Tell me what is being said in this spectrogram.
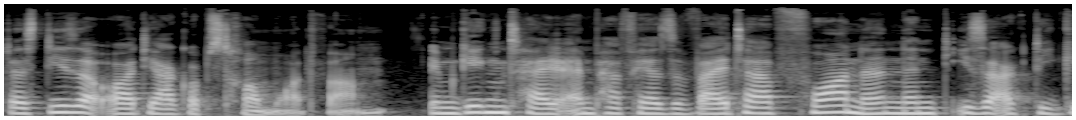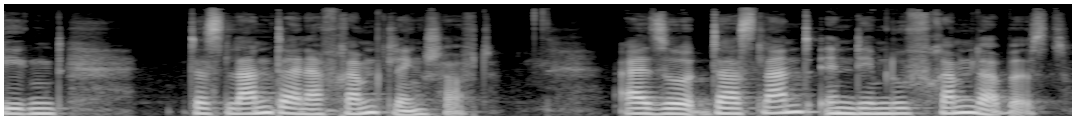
dass dieser Ort Jakobs Traumort war. Im Gegenteil, ein paar Verse weiter vorne nennt Isaak die Gegend das Land deiner Fremdlingschaft. Also das Land, in dem du Fremder bist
